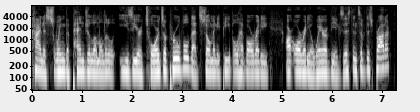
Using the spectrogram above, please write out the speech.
kind of swing the pendulum a little easier towards approval that so many people have already are already aware of the existence of this product?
